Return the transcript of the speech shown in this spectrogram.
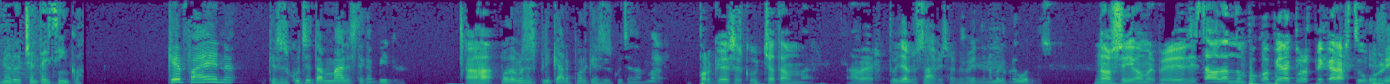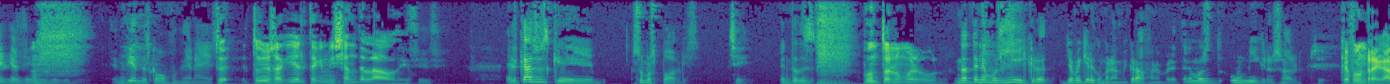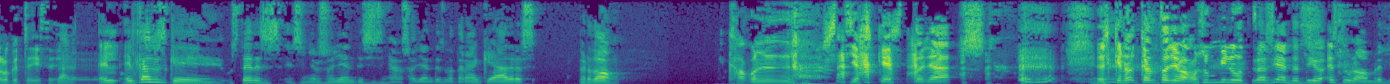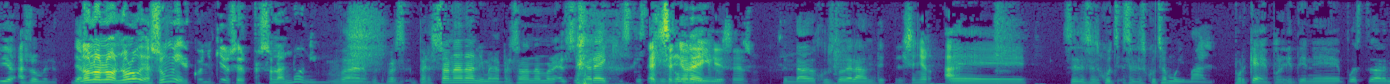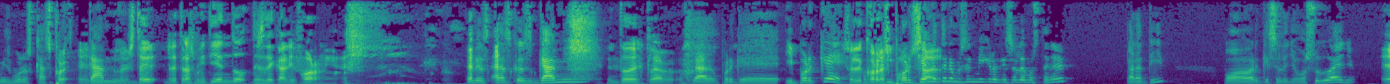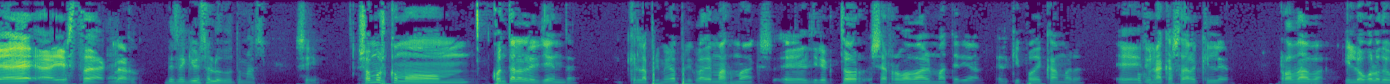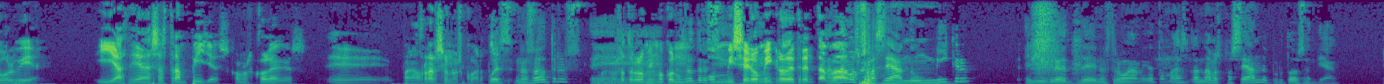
906985. Qué faena que se escuche tan mal este capítulo. Ajá. Podemos explicar por qué se escucha tan mal. ¿Por qué se escucha tan mal? A ver. Tú ya lo sabes, obviamente, no me lo preguntes. No, sí, hombre, pero yo estaba dando un poco a piedra que lo explicaras tú. Que porque sí, sí, sí. Entiendes cómo funciona eso. Tú, tú eres aquí el technician del audio. Sí, sí. El caso es que somos pobres. Sí. Entonces, Punto número uno. no tenemos micro. Yo me quiero comprar un micrófono, pero tenemos un micro solo. Sí. Que fue un regalo que te dice. Claro. El, el caso es que ustedes, eh, señores oyentes y señoras oyentes, notarán que Adras. Perdón. Cago en la... Hostia, es que esto ya... Es que no... ¿Cuánto llevamos? Un minuto. Lo siento, tío. Es tu nombre, tío. Asúmelo. Ya No, no, no, no lo voy a asumir, coño. Quiero ser persona anónima. Bueno, pues pers- persona anónima, la persona anónima, el señor X, que está El aquí señor conmigo, X, eso. sentado justo delante, El señor A. eh, se, les escucha, se le escucha muy mal. ¿Por qué? Porque tiene puesto ahora mismo unos cascos Pero, eh, estoy retransmitiendo desde California. Unos cascos gaming, Entonces, claro. claro, porque... ¿Y por qué? Soy el Porque- ¿Y por qué no tenemos el micro que solemos tener? Para ti. Porque se lo llevó su dueño. Eh, ahí está, Eco. claro. Desde aquí un saludo, Tomás. Sí. Somos como... mm, Cuenta la leyenda que en la primera película de Mad Max eh, el director se robaba el material, el equipo de cámara, eh, de una casa de alquiler, rodaba y luego lo devolvía. Y hacía esas trampillas con los colegas eh, para ahorrarse unos cuartos. Pues nosotros... Pues eh, nosotros lo mismo con un, nosotros un sí, mísero eh, micro de 30 Andamos pavos. paseando un micro, el micro de nuestro buen amigo Tomás, lo andamos paseando por todo Santiago.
